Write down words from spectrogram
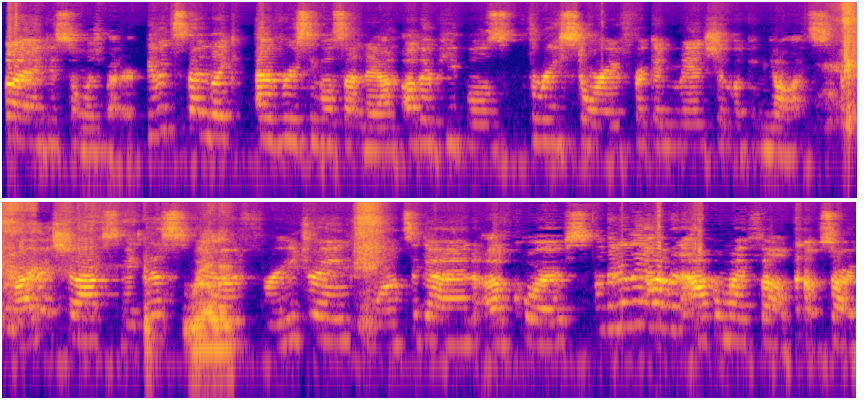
but I do so much better. We would spend like every single Sunday on other people's three-story freaking mansion-looking yachts, private chefs making us food, really? free drinks. Once again, of course, I literally have an app on my phone. No, sorry,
